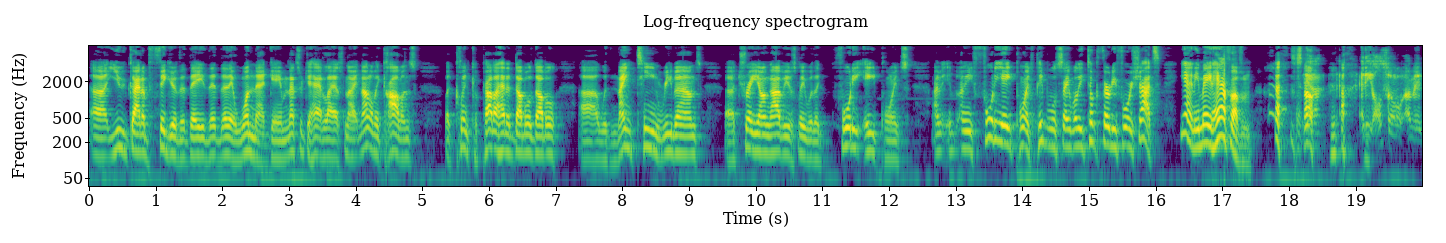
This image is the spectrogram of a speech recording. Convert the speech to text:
Uh, you got to figure that they that they won that game, and that's what you had last night. Not only Collins, but Clint Capela had a double double uh, with 19 rebounds. Uh, Trae Young, obviously, with a 48 points. I mean, I mean, 48 points. People will say, "Well, he took 34 shots." Yeah, and he made half of them. so. Yeah, and he also, I mean,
